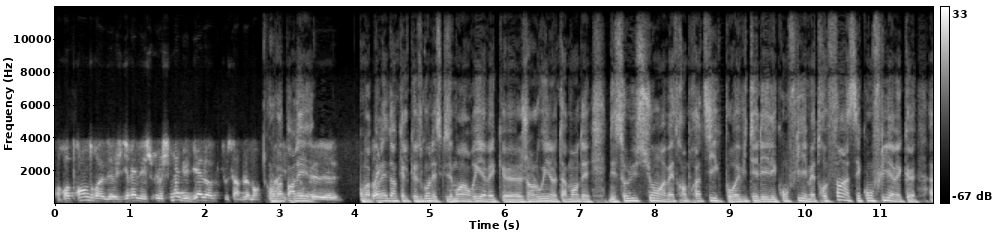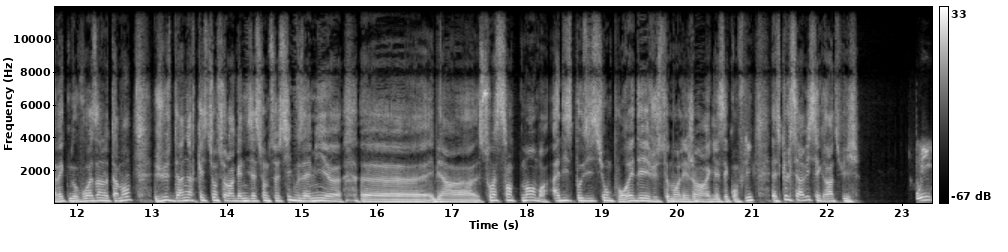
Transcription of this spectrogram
reprendre, je dirais, le chemin du dialogue, tout simplement. On va parler. On va parler dans quelques secondes, excusez-moi Henri, avec euh, Jean-Louis notamment des, des, solutions à mettre en pratique pour éviter les, les, conflits et mettre fin à ces conflits avec euh, avec nos voisins notamment. Juste dernière question sur l'organisation de ce site. Vous avez mis euh, euh, eh bien 60 membres à disposition pour aider justement les gens à régler ces conflits. Est-ce que le service est gratuit? Oui,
